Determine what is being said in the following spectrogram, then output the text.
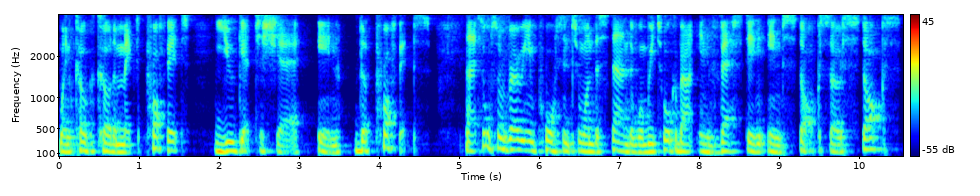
when Coca Cola makes profit, you get to share in the profits. Now, it's also very important to understand that when we talk about investing in stocks, so stocks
